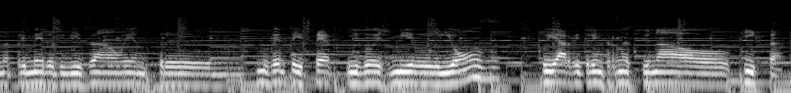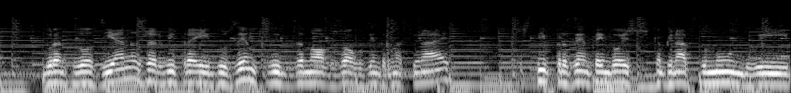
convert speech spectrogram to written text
na primeira divisão entre 97 e 2011 Fui árbitro internacional FIFA durante 12 anos, arbitrei 219 jogos internacionais, estive presente em dois campeonatos do mundo e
